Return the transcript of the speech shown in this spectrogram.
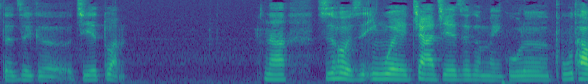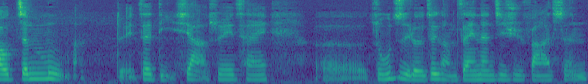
的这个阶段。那之后也是因为嫁接这个美国的葡萄砧木嘛，对，在底下，所以才呃，阻止了这场灾难继续发生。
